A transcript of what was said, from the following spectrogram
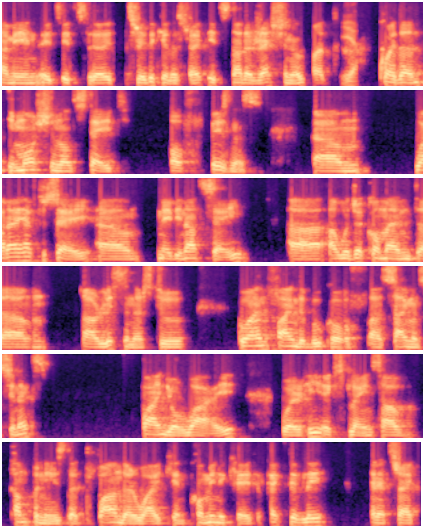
I mean, it's it's uh, it's ridiculous, right? It's not a rational, but yeah. quite an emotional state of business. Um, what I have to say, um, maybe not say, uh, I would recommend um, our listeners to go and find the book of uh, Simon Sinek's, Find Your Why, where he explains how companies that found their why can communicate effectively and attract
